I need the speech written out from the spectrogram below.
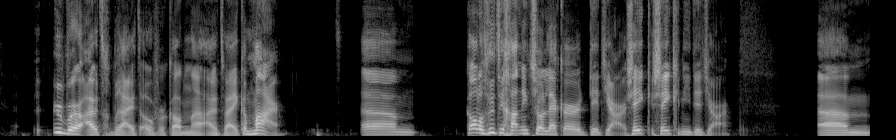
uber uitgebreid over kan uh, uitwijken. Maar um, Call of Duty gaat niet zo lekker dit jaar. Zeker, zeker niet dit jaar. Um,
